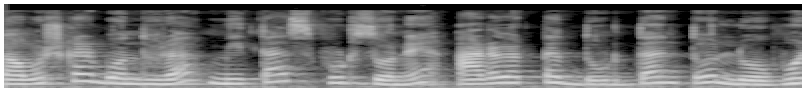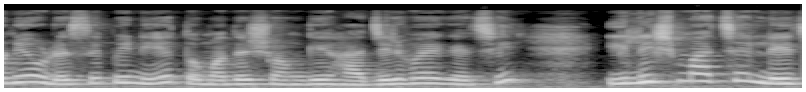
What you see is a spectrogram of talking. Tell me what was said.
নমস্কার বন্ধুরা, মিতাস ফুড জোনে আরও একটা দুর্দান্ত লোভনীয় রেসিপি নিয়ে তোমাদের সঙ্গে হাজির হয়ে গেছি। ইলিশ মাছের লেজ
